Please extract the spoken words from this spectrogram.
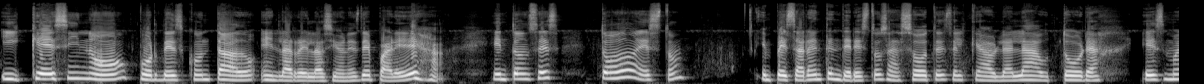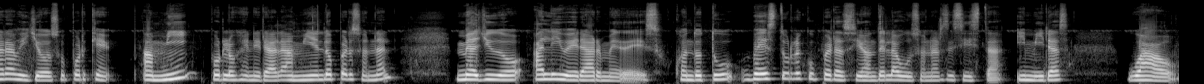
y que si no, por descontado, en las relaciones de pareja. Entonces, todo esto, empezar a entender estos azotes del que habla la autora, es maravilloso porque a mí, por lo general, a mí en lo personal, me ayudó a liberarme de eso. Cuando tú ves tu recuperación del abuso narcisista y miras, wow,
